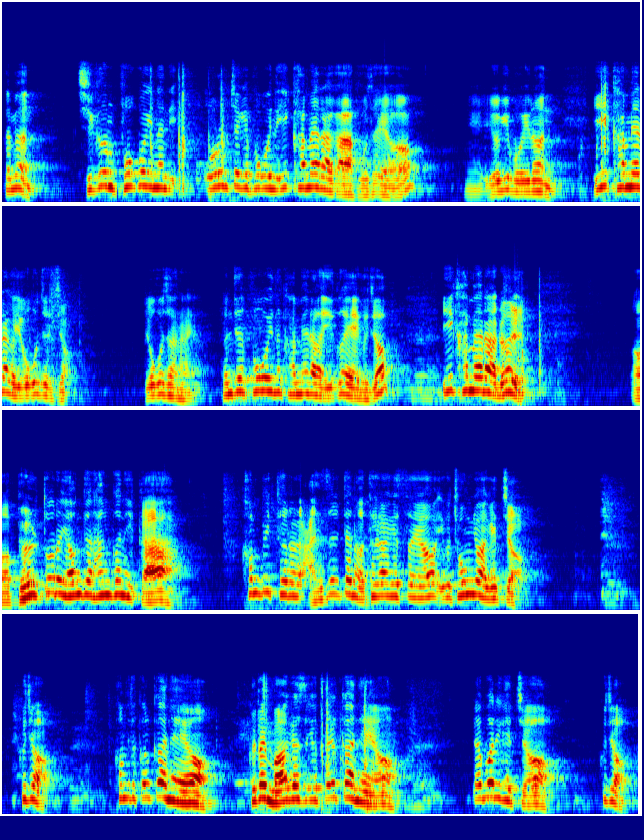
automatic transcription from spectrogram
그러면 지금 보고 있는 이- 오른쪽에 보고 있는 이 카메라가 보세요. 예, 여기 보이는 이 카메라가 요거죠. 요거잖아요. 현재 보고 있는 카메라가 이거예요. 그죠? 이 카메라를 어, 별도로 연결한 거니까 컴퓨터를 안 쓸 때는 어떻게 하겠어요? 이거 종료하겠죠? 그죠? 컴퓨터 끌 거 아니에요. 그 다음에 뭐 하겠어요? 이거 뺄 거 아니에요. 빼버리겠죠? 그죠?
